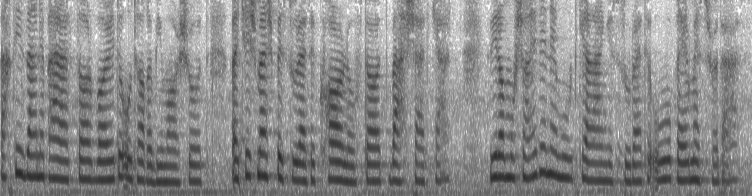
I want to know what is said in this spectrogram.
وقتی زن پرستار وارد اتاق بیمار شد و چشمش به صورت کارل افتاد وحشت کرد زیرا مشاهده نمود که رنگ صورت او قرمز شده است.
